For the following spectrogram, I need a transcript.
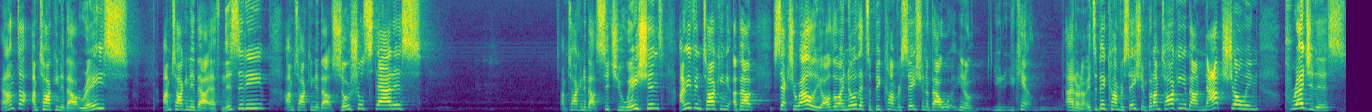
And I'm, ta- I'm talking about race, I'm talking about ethnicity. I'm talking about social status. I'm talking about situations. I'm even talking about sexuality, although I know that's a big conversation about, you know, you, you can't, I don't know. It's a big conversation, but I'm talking about not showing prejudice,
